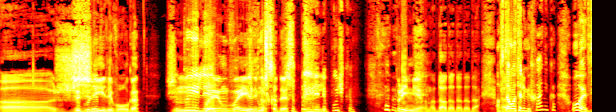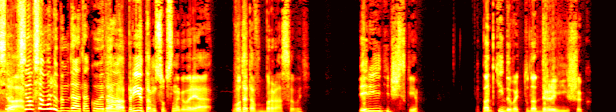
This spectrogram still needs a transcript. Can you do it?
а, Жигули Шип- или Волга, Шипы или BMW или липучка? Мерседес. Шипы или липучка. Ну, примерно, да-да-да-да-да. автомат или механика. Ой, все, да. все, все мы любим, да, такое, Да, да. при этом, собственно говоря, вот это вбрасывать, периодически подкидывать туда дровишек,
